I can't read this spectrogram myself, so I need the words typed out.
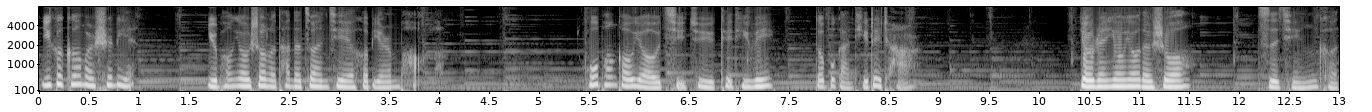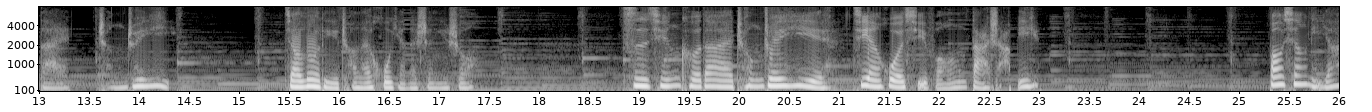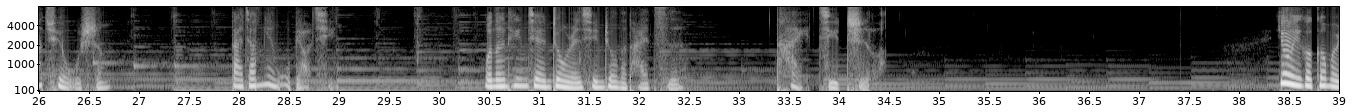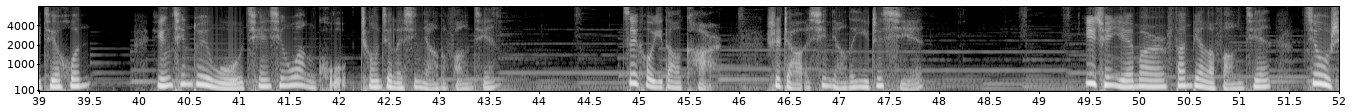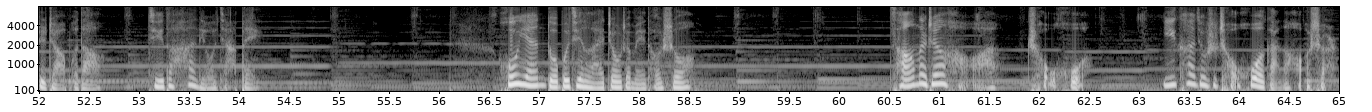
一个哥们失恋，女朋友收了他的钻戒和别人跑了。狐朋狗友齐聚 KTV，都不敢提这茬儿。有人悠悠地说：“此情可待成追忆。”角落里传来胡言的声音说：“此情可待成追忆，见货喜逢大傻逼。”包厢里鸦雀无声，大家面无表情。我能听见众人心中的台词：“太机智了。”又一个哥们儿结婚，迎亲队伍千辛万苦冲进了新娘的房间。最后一道坎儿是找新娘的一只鞋。一群爷们儿翻遍了房间，就是找不到，急得汗流浃背。胡言踱步进来，皱着眉头说：“藏的真好啊，丑货！一看就是丑货干的好事儿。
